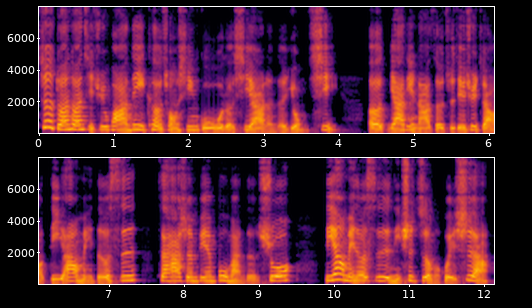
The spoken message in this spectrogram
这短短几句话，立刻重新鼓舞了希腊人的勇气，而雅典娜则直接去找迪奥美德斯，在他身边不满的说。迪奥美德斯，你是怎么回事啊？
